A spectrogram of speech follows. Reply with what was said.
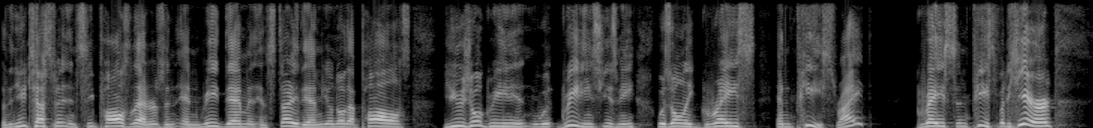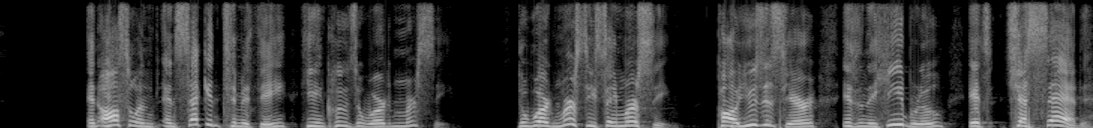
the New Testament and see Paul's letters and, and read them and, and study them, you'll know that Paul's usual greeting, greeting, excuse me, was only grace and peace, right? grace and peace. But here, and also in, in 2 Timothy, he includes the word mercy. The word mercy, say mercy. Paul uses here is in the Hebrew, it's chesed.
